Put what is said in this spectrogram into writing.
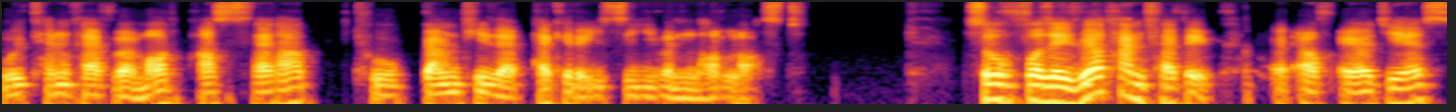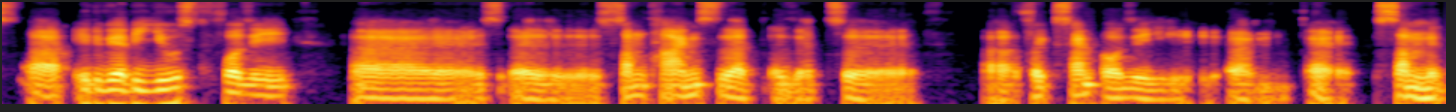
we can have a multipass setup to guarantee that packet is even not lost. So for the real-time traffic uh, of LGS, uh, it will be used for the uh, uh, sometimes that that uh, uh, for example, the um, some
